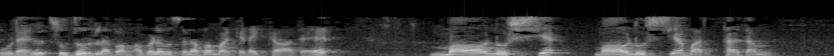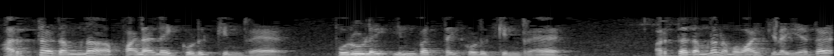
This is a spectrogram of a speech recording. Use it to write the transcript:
உடல் சுதுர்லபம் அவ்வளவு சுலபமா கிடைக்காத மானுஷ்ய மானுஷ்யம் அர்த்ததம் அர்த்ததம்னா பலனை கொடுக்கின்ற பொருளை இன்பத்தை கொடுக்கின்ற. அர்த்ததம்னா நம்ம வாழ்க்கையில எதை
